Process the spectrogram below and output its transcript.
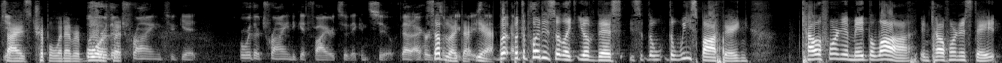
size triple whatever or they're but- trying to get, or they're trying to get fired so they can sue. That I heard something like that. Yeah, that. but but the point sense. is, so like you have this so the the Wi Spa thing. California made the law in California state.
